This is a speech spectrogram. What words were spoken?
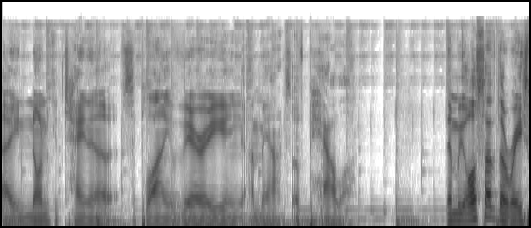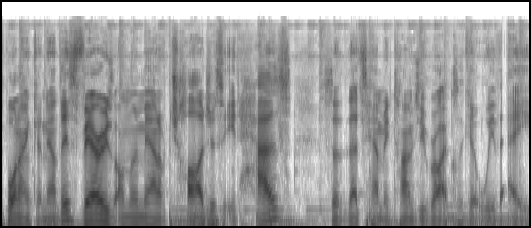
a non-container supplying varying amounts of power. Then we also have the respawn anchor. Now this varies on the amount of charges it has, so that's how many times you right click it with a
